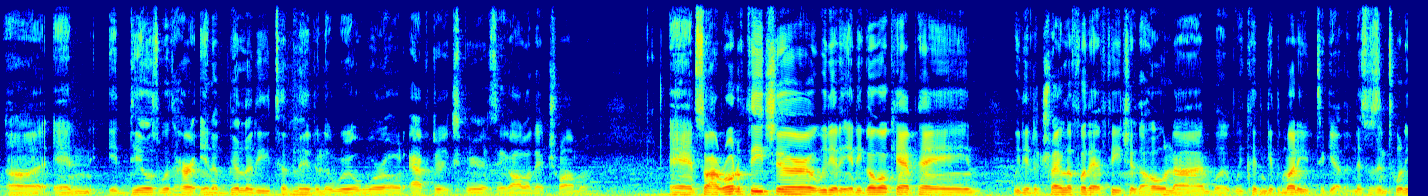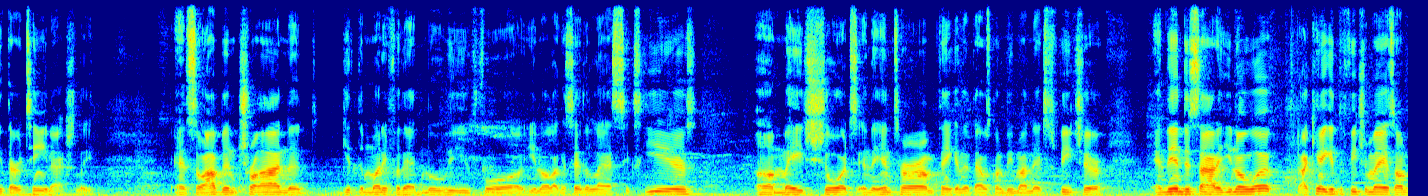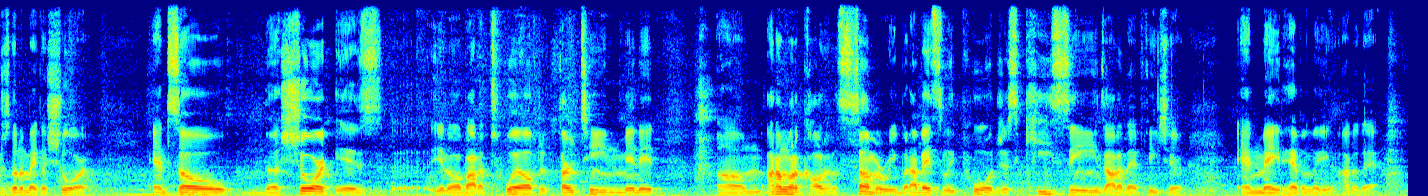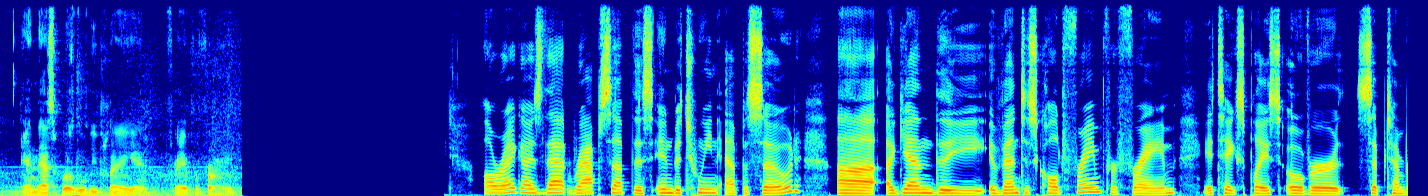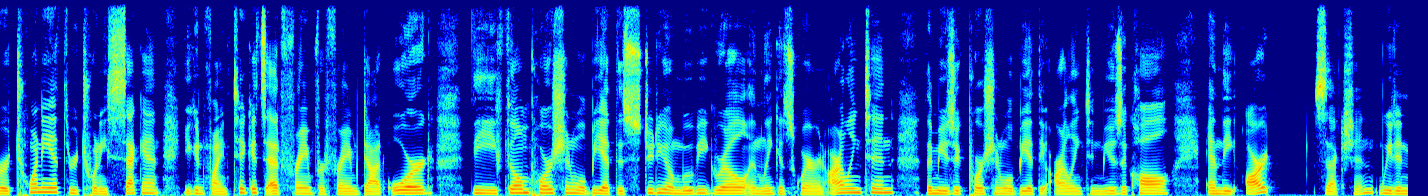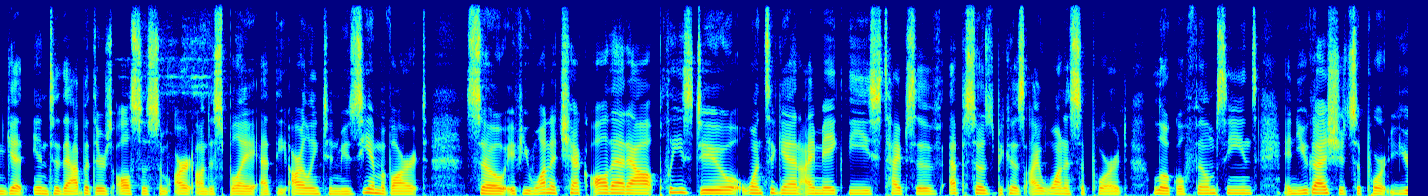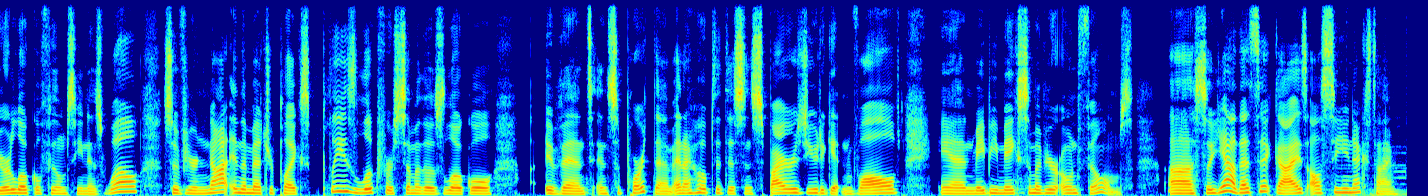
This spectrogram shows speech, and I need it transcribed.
Uh, and it deals with her inability to live in the real world after experiencing all of that trauma. And so I wrote a feature. We did an Indiegogo campaign. We did a trailer for that feature, the whole nine, but we couldn't get the money together. And this was in 2013, actually. And so I've been trying to get the money for that movie for, you know, like I said, the last six years. Um, made shorts in the interim, thinking that that was going to be my next feature. And then decided, you know what, I can't get the feature made, so I'm just going to make a short. And so the short is, uh, you know, about a 12 to 13 minute um, I don't want to call it a summary, but I basically pulled just key scenes out of that feature and made Heavenly out of that. And that's what we'll be playing at frame for frame. All right, guys, that wraps up this in between episode. Uh, again, the event is called Frame for Frame. It takes place over September 20th through 22nd. You can find tickets at frameforframe.org. The film portion will be at the Studio Movie Grill in Lincoln Square in Arlington. The music portion will be at the Arlington Music Hall. And the art section. We didn't get into that, but there's also some art on display at the Arlington Museum of Art. So if you want to check all that out, please do. Once again, I make these types of episodes because I want to support local film scenes, and you guys should support your local film scene as well. So if you're not in the Metroplex, please look for some of those local events and support them. And I hope that this inspires you to get involved and maybe make some of your own films. Uh, so, yeah, that's it, guys. I'll see you next time.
